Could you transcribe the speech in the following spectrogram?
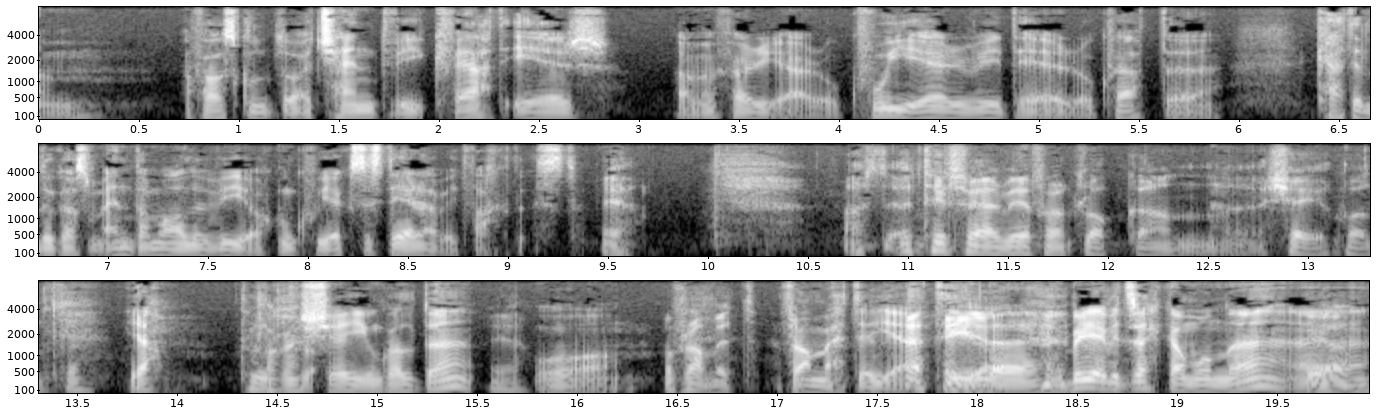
um, at folk skulle bli kjent vi hva er, samstarv med följer och hur är vi där och kvart katte lukka som enda maler vi och hur existerar vi faktiskt. Ja. Alltså tillsvär vi från klockan 20 kvällen. Ja. Klockan 20 kvällen och och framåt. Framåt ja till börjar vi dricka månne. Ja.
